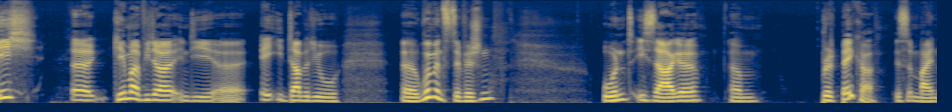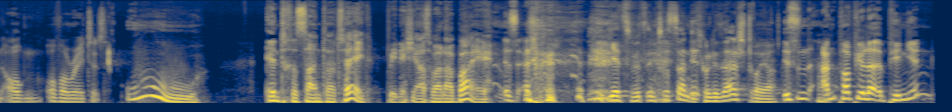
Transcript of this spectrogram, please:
ich äh, gehe mal wieder in die äh, AEW äh, Women's Division und ich sage, ähm, Britt Baker ist in meinen Augen overrated. Uh, interessanter Take. Bin ich erstmal dabei. Es, Jetzt wird's interessant. Ich hole den Saalstreuer. Ist ein unpopular Opinion,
